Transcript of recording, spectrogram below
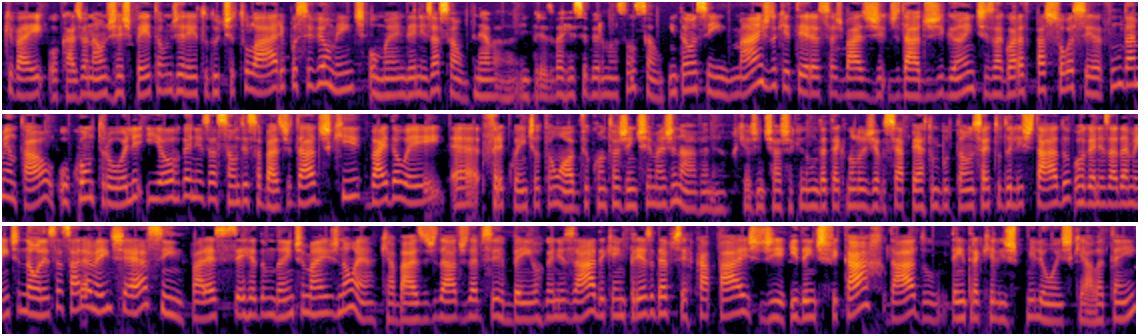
que vai ocasionar um desrespeito a um direito do titular e possivelmente uma indenização, né? A empresa vai receber uma sanção. Então, assim, mais do que ter essas bases de dados gigantes, agora passou a ser fundamental o controle e a organização dessa base de dados que, by the way, é frequente ou tão óbvio quanto a gente imaginava, né? Porque a gente acha que no mundo da tecnologia você aperta um botão e sai tudo listado organizadamente. Não necessariamente é assim. Parece ser redundante, mas não é. Que a base de dados deve ser bem organizada e que a empresa deve ser capaz de identificar dado dentre aqueles milhões que ela tem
